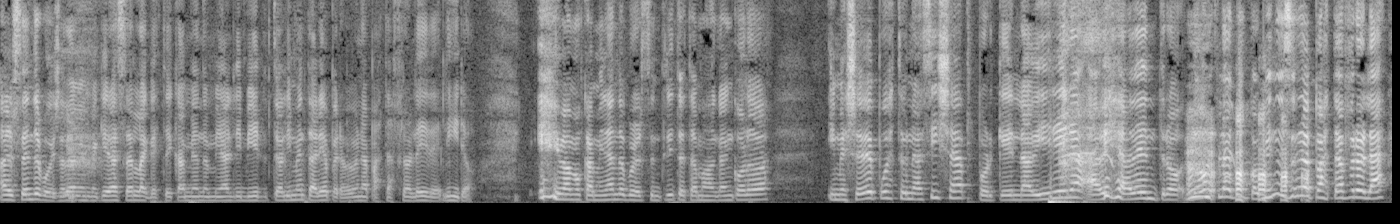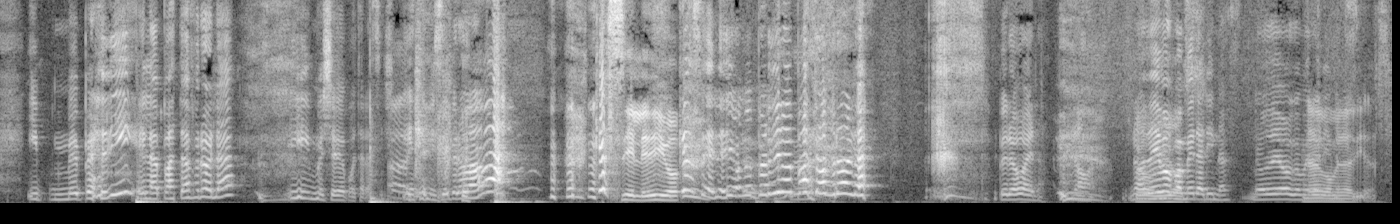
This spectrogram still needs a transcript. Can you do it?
al centro porque yo también me quiero hacer la que estoy cambiando mi hábito alimentario, pero veo una pasta frola y deliro. Y vamos caminando por el centrito, estamos acá en Córdoba, y me llevé puesta una silla porque en la vidriera había adentro dos flacos comiéndose una pasta frola y me perdí en la pasta frola y me llevé puesta la silla. y este me dice, pero mamá, ¿Qué hace? Le digo. ¿qué haces? Le digo, me perdí la pasta frola. Pero bueno, no, no, No, debo Dios. comer harinas, no debo comer No debo harinas. comer harinas.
